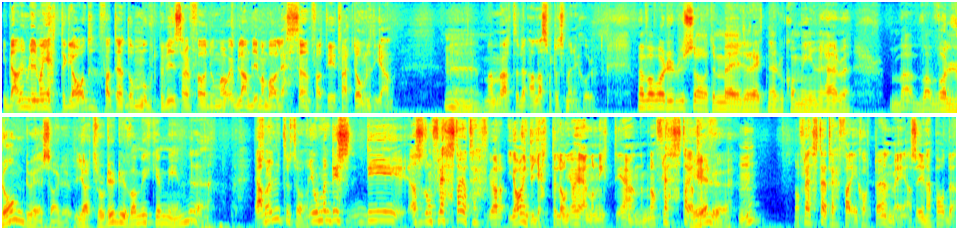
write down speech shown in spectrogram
Ibland blir man jätteglad för att de motbevisar fördomar och ibland blir man bara ledsen för att det är tvärtom lite grann. Mm. Eh, man möter alla sorters människor. Men vad var det du sa till mig direkt när du kom in här? Vad va, va lång du är sa du. Jag trodde du var mycket mindre. Ja, men, inte så? Jo men det, det, alltså de flesta jag träffar, jag, jag är inte jättelång, jag är 1,91 men de flesta jag träffar... Är du? Mm, de flesta jag träffar är kortare än mig, alltså i den här podden.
